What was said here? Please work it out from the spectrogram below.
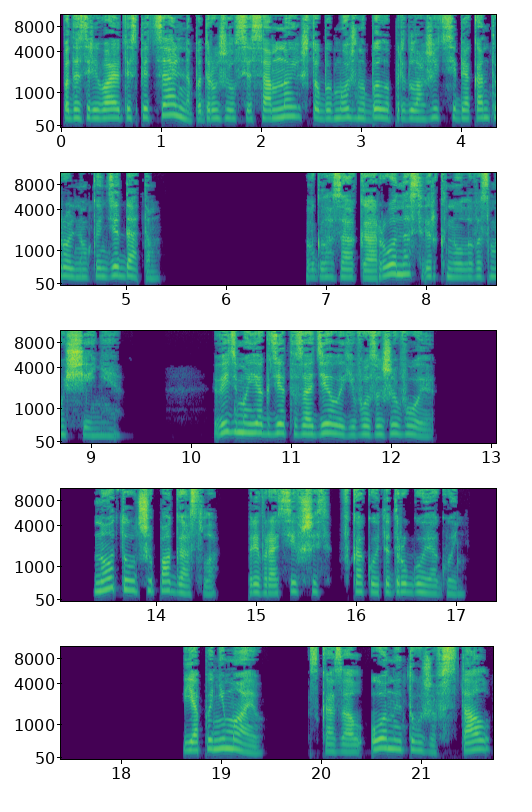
Подозреваю, ты специально подружился со мной, чтобы можно было предложить себя контрольным кандидатом. В глазах Гарона сверкнуло возмущение. Видимо, я где-то задела его за живое. Но тут же погасло, превратившись в какой-то другой огонь. «Я понимаю», — сказал он и тоже встал,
